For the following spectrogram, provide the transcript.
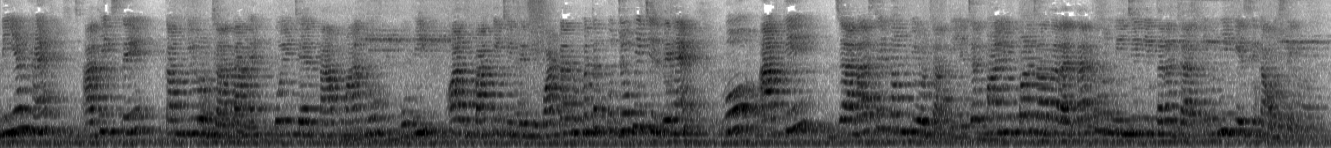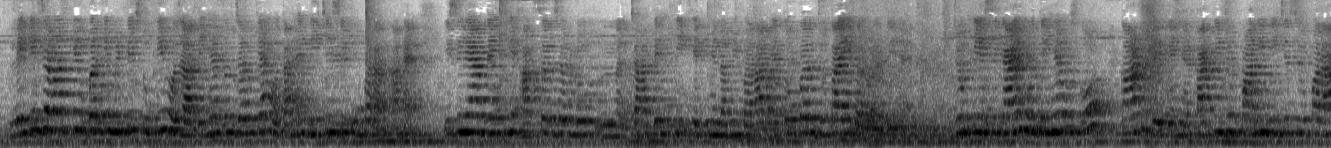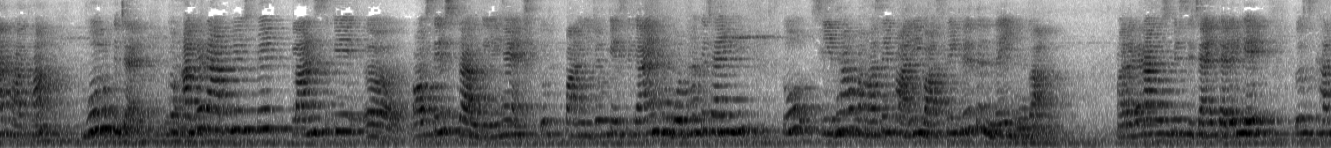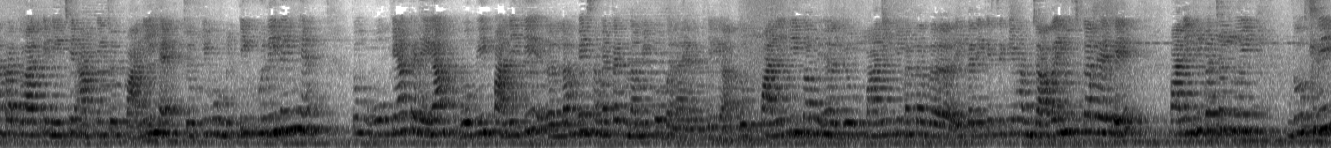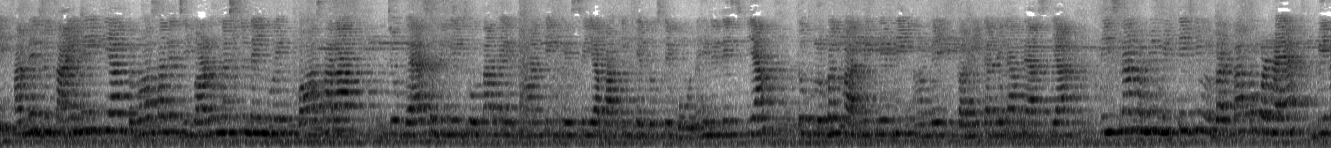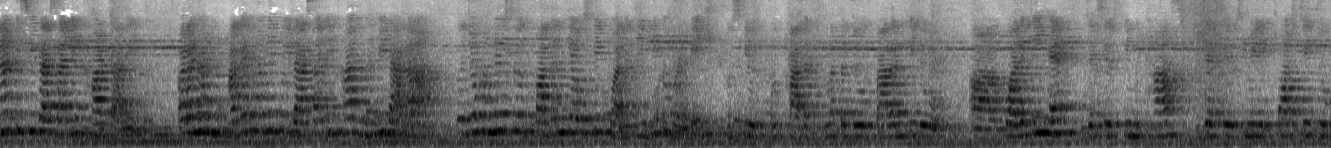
नियम है अधिक से कम की ओर जाता है। कोई चाहे तापमान हो वो भी और बाकी चीज़ें भी वाटर मतलब जो भी चीज़ें हैं वो आपकी ज़्यादा से कम की ओर जाती है। जब पानी ऊपर ज़्यादा रहता है तो वो नीचे की तरफ़ जाती है उन्हीं केसिकाओं से। लेकिन जब आपके ऊपर की मिट्टी सूखी हो जाती है तो जब क्या होता है नीचे से ऊपर आता है। इसलिए आप देखिए, अक्सर जब लोग चाहते हैं कि खेत में नमी बना रहे तो ऊपर जुताई कर देते हैं। जो केसिकाएँ होती हैं, उसको काट देते हैं, ताकि जो पानी नीचे से ऊपर आ रहा था, वो रुक जाए। तो अगर आपने उसमें प्लांट्स के अवशेष डाल दिए हैं तो पानी, जो केसिकाएँ हैं, वो ढक जाएँगी। तो सीधा वहाँ से पानी वाष्पीकृत नहीं होगा। और अगर आप उसमें सिंचाई करेंगे तो उस खरपतवार के नीचे आपकी जो पानी है, जो कि वो मिट्टी खुली नहीं है तो वो क्या करेगा? वो भी पानी के लंबे समय तक नमी को बनाए रखेगा। तो पानी की कम जो पानी की मतलब एक तरीके से कि हम ज़्यादा यूज़ कर रहे थे, पानी की बचत हुई। दूसरी, हमने जुताई नहीं किया तो बहुत सारे जीवाणु नष्ट नहीं हुए। बहुत सारा जो गैस रिलीज़ होता है, धान के खेत से या बाकी खेतों से, वो नहीं रिलीज़ किया। तो ग्लोबल वार्मिंग में भी हमने कमी करने का प्रयास किया। तीसरा, हमने मिट्टी की उर्वरता को बढ़ाया बिना किसी रासायनिक खाद डाले। और हम, अगर हमने कोई रासायनिक खाद नहीं डाला तो जो हमने उससे उत्पादन किया उसकी क्वालिटी भी तो बढ़ गई उसकी उत्पादक मतलब जो उत्पादन की जो क्वालिटी है, जैसे उसकी मिठास, जैसे उसमें पौष्टिक जो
